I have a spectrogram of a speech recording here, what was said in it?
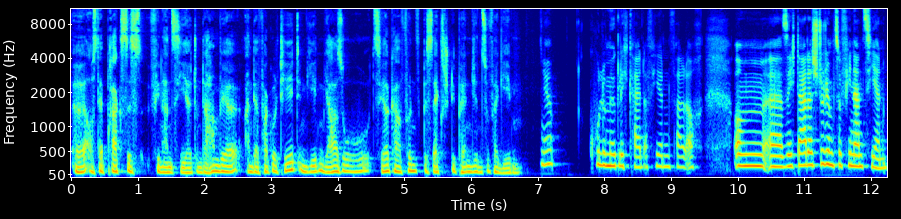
äh, aus der Praxis finanziert. Und da haben wir an der Fakultät in jedem Jahr so circa fünf bis sechs Stipendien zu vergeben. Ja, coole Möglichkeit auf jeden Fall auch, um äh, sich da das Studium zu finanzieren.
